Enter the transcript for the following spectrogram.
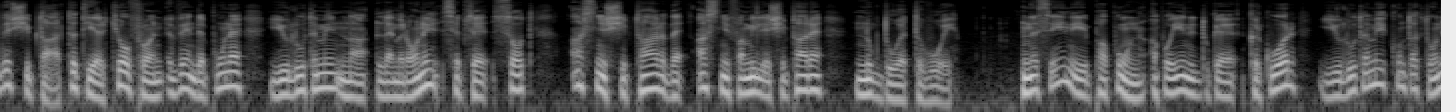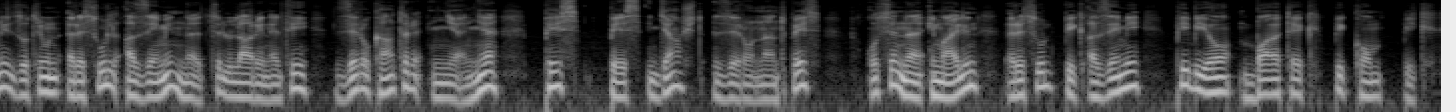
edhe shqiptarë të tjerë që ofrojnë vende pune, ju lutemi na lajmëroni sepse sot Asnjë shqiptar dhe asnjë familje shqiptare nuk duhet të vuajë. Nëse jeni pa punë apo jeni duke kërkuar, ju lutemi kontaktoni zotëriun Resul Azemin në celularin e tij zero katër një një pesë pesë gjashtë zero nëntë pesë ose në emailin resul pikë azemi pbo biotech pikë kom Pikë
